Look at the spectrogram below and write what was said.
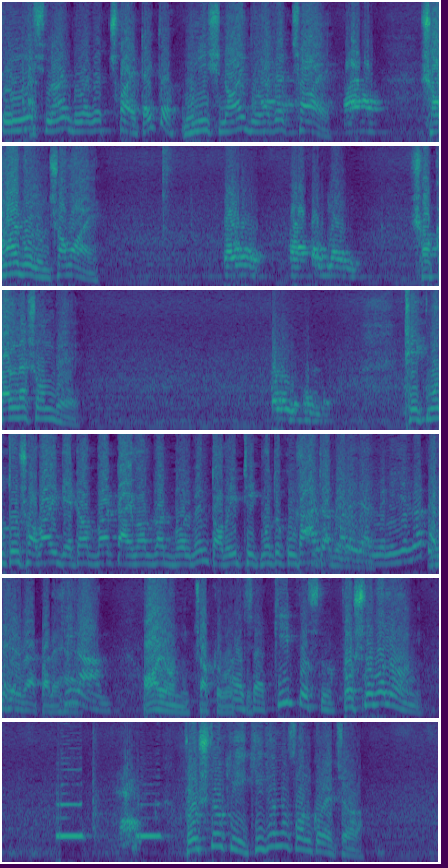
উনিশ নয় দু হাজার ছয় তাই তো? উনিশ নয় দু হাজার ছয়। সময় বলুন সময়। সকাল না সন্ধে? ঠিক মতো সবাই date of birth time of birth বলবেন তবেই ঠিক মতো ব্যাপারে বেরোবে। নিজের ব্যাপারে? কি হ্যাঁ। নাম? অয়ন চক্রবর্তী। আচ্ছা কি প্রশ্ন? প্রশ্ন বলুন। প্রশ্ন কি? কি জন্য ফোন করেছ হ্যাঁ শোনাটা হচ্ছে আমার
